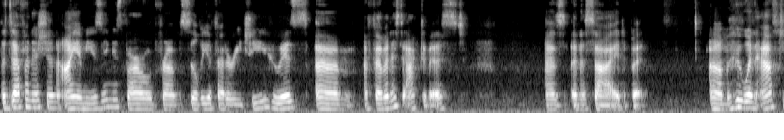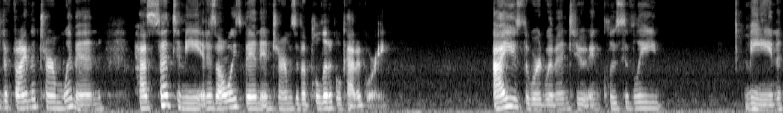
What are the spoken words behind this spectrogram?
The definition I am using is borrowed from Silvia Federici, who is um, a feminist activist, as an aside, but um, who, when asked to define the term women, has said to me it has always been in terms of a political category. I use the word women to inclusively mean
